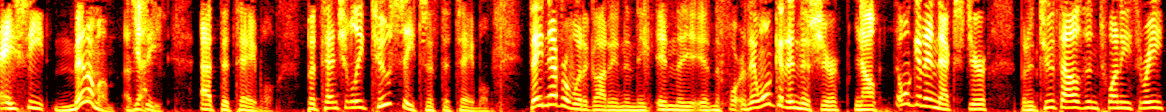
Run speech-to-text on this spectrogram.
a seat minimum, a Yes. seat at the table, potentially two seats at the table. They never would have got in in the in the in the four. They won't get in this year. No. they won't get in next year. But in 2023,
